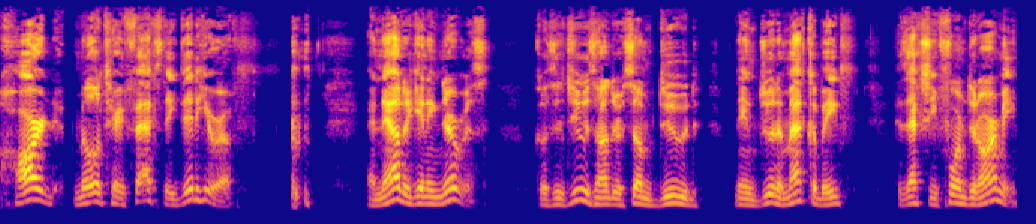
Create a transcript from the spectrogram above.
hard military facts they did hear of. and now they're getting nervous because the Jews, under some dude named Judah Maccabee, has actually formed an army.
